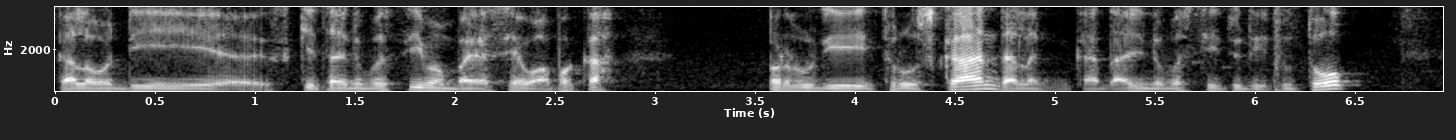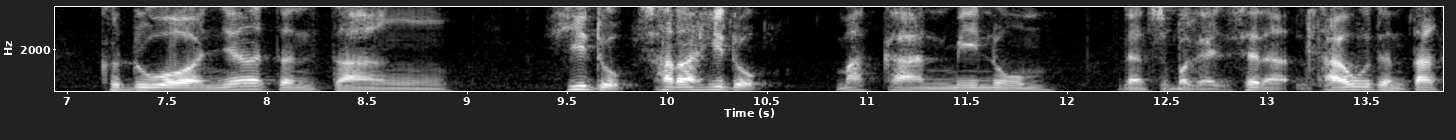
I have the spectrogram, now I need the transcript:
Kalau di uh, sekitar universiti membayar sewa apakah perlu diteruskan dalam keadaan universiti itu ditutup. Keduanya tentang hidup, sara hidup, makan, minum dan sebagainya. Saya nak tahu tentang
